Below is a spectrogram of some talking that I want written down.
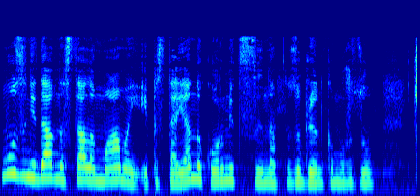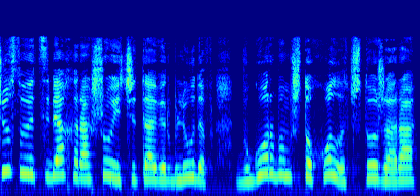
Муза недавно стала мамой и постоянно кормит сына, зубренка Мурзу. Чувствует себя хорошо и чита верблюдов. Двугорбым что холод, что жара.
